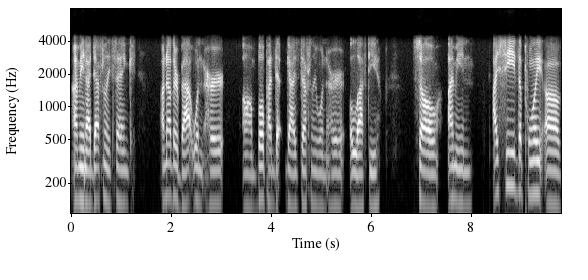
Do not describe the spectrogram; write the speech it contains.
I mean, I definitely think another bat wouldn't hurt. Um, bullpen de- guys definitely wouldn't hurt a lefty. So, I mean, I see the point of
